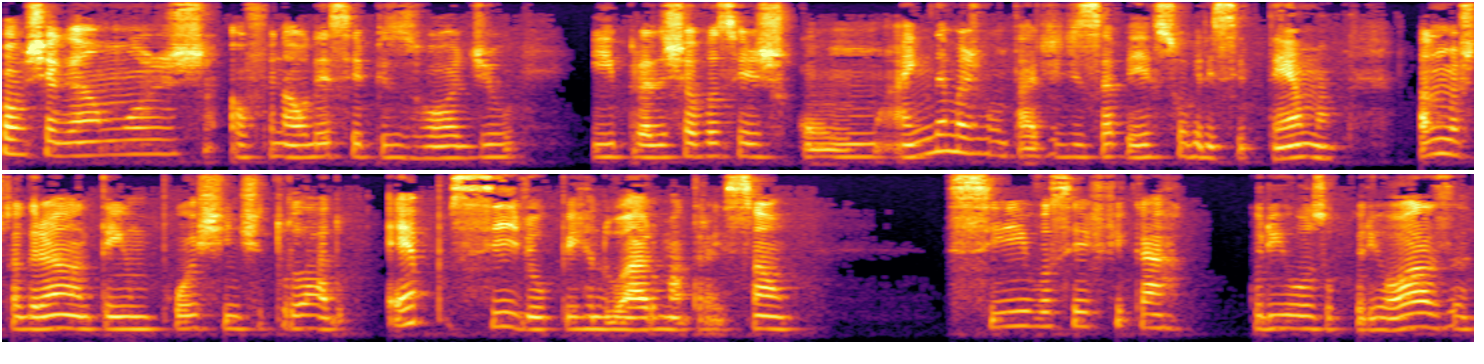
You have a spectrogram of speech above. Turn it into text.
Bom, chegamos ao final desse episódio e para deixar vocês com ainda mais vontade de saber sobre esse tema, lá no meu Instagram tem um post intitulado é possível perdoar uma traição? Se você ficar curioso ou curiosa,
